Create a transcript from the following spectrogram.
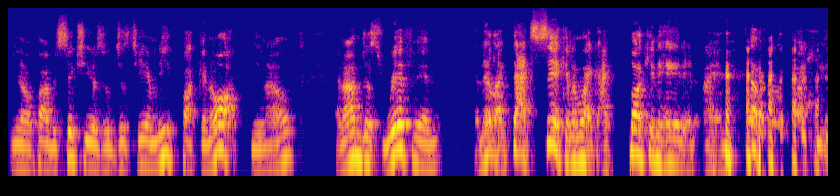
you know five or six years will just hear me fucking off, you know, and I'm just riffing, and they're like, "That's sick," and I'm like, "I fucking hate it. I am you.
